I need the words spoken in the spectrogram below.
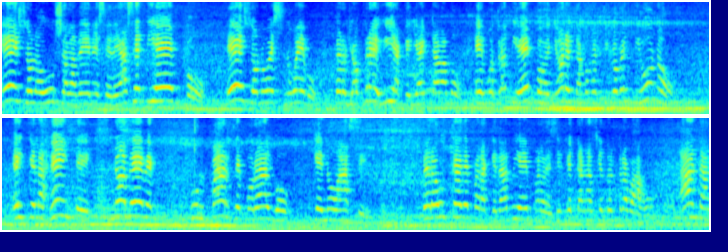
eso lo usa la DNCD hace tiempo. Eso no es nuevo, pero yo creía que ya estábamos en otro tiempo, señores, estamos en el siglo XXI, en que la gente no debe culparse por algo que no hace. Pero ustedes para quedar bien, para decir que están haciendo el trabajo, andan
